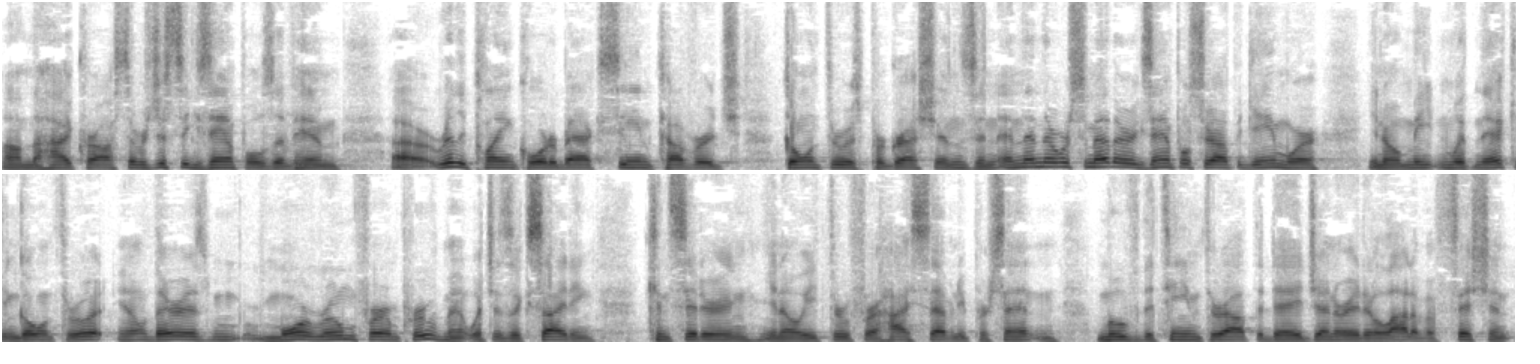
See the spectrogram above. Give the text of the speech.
on the high cross. There was just examples of him uh, really playing quarterback, seeing coverage, going through his progressions, and, and then there were some other examples throughout the game where you know meeting with Nick and going through it. You know there is m- more room for improvement, which is exciting considering you know he threw for a high 70% and moved the team throughout the day, generated a lot of efficient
